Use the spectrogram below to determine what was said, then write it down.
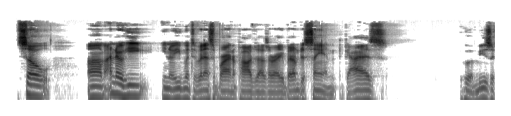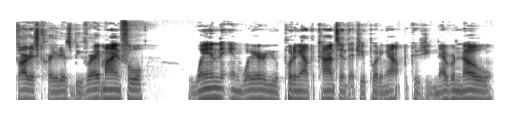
so, um, I know he, you know, he went to Vanessa Bryant and apologized already, but I'm just saying, guys who are music artists, creatives, be very mindful when and where you're putting out the content that you're putting out because you never know.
